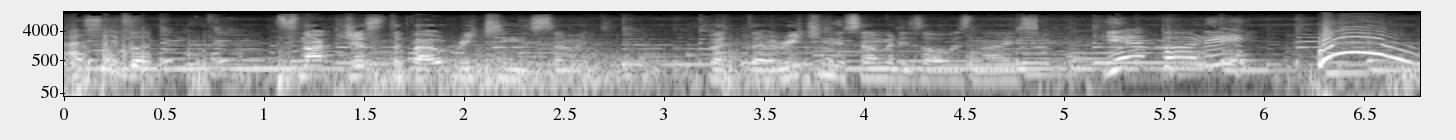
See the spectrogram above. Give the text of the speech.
assez bonnes. It's not just about reaching the summit, but uh, reaching the summit is always nice. Yeah, buddy! Woo!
